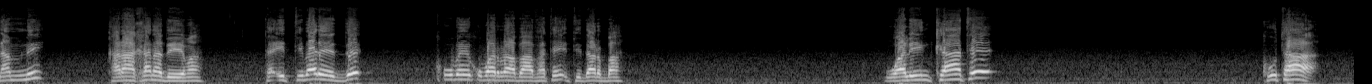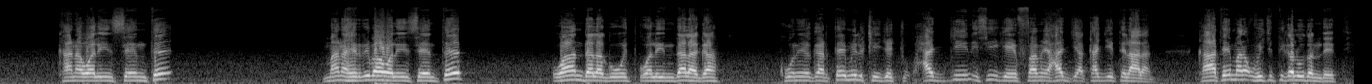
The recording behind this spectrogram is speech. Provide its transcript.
Namni karaa kana deema. Ta itti bareedde qubee qubarraa baafatee itti darba waliin kaatee kutaa kana waliin seente mana hirribaa waliin seenteet waan dalagu waliin dalaga. Kun gartee milkii jechu hajjiin isii geeffame hajji akka hajjiitti ilaalan. Kaatee mana ufichitti galuu dandeetti.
